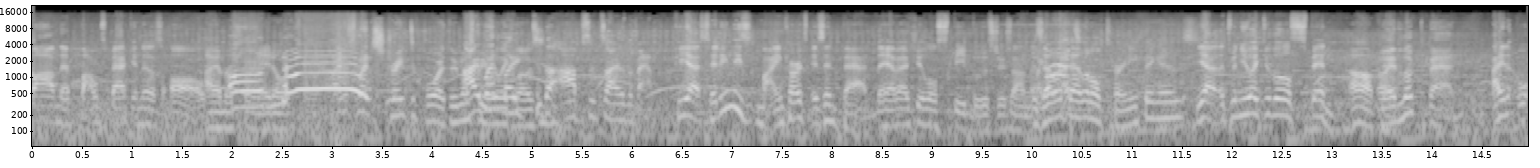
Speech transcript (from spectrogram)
bomb that bounced back into us all. I am a Oh, tornado. no. I just went straight to fourth. We must I be went really like close. to the opposite side of the map. P.S. Hitting these mine carts isn't bad. They have actually little speed boosters on them. Is that what that little turny thing is? Yeah, it's when you like do the little spin. Oh, oh, it looked bad. I know.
